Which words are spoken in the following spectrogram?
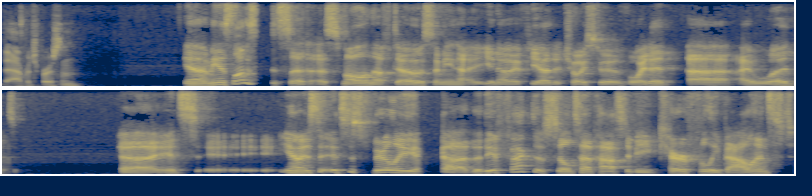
the average person? Yeah, I mean, as long as it's a, a small enough dose. I mean, you know, if you had a choice to avoid it, uh, I would. Uh, it's you know, it's it's just really uh, the, the effect of CILTEP has to be carefully balanced.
